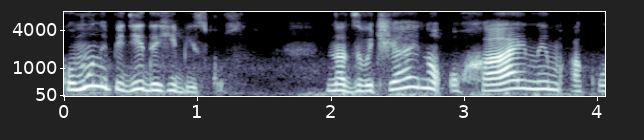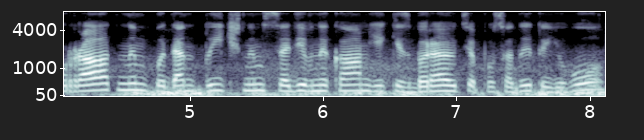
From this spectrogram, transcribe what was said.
Кому не підійде гібіскус? Надзвичайно охайним, акуратним, педантичним садівникам, які збираються посадити його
